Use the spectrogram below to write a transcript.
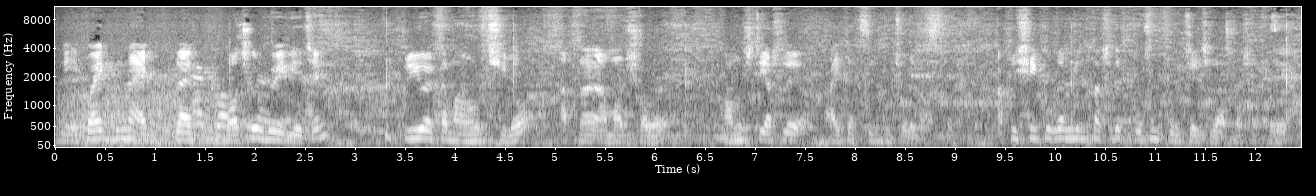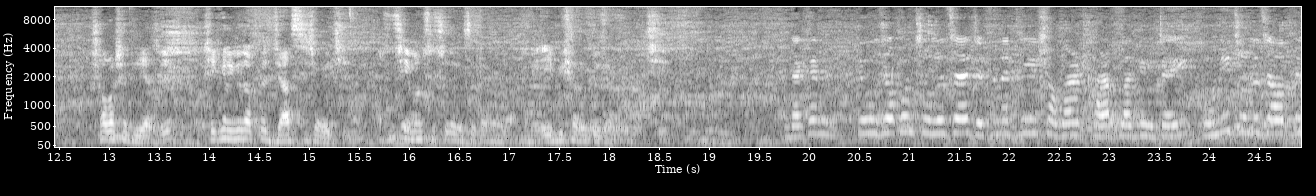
মানে কয়েকদিন না, এক প্রায় বছর। হয়ে গিয়েছেন প্রিয় একটা মানুষ ছিল আপনার, আমার সবার। মানুষটি আসলে বাইক অ্যাক্সিডেন্টে চলে গেছে। আপনি সেই প্রোগ্রাম কিন্তু তার সাথে প্রথম পরিচয় ছিল আপনার সাথে, সবার সাথে আছে। সেখানে কিন্তু আপনার জাজ হিসাবে ছিল আপনি সেই মানুষটি চলে গেছে তখন আমি এই বিষয়টা একটু জানতে চাচ্ছি। দেখেন কেউ যখন চলে যায় ডেফিনেটলি সবার খারাপ লাগে এটাই। উনি চলে যাওয়াতে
